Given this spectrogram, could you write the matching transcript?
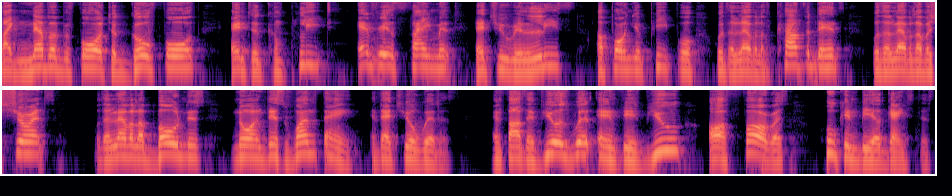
like never before to go forth and to complete every assignment that you release upon your people with a level of confidence, with a level of assurance, with a level of boldness, knowing this one thing, and that you're with us. And Father, if you're with, and if you are for us, who can be against us?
